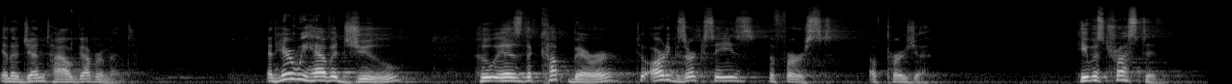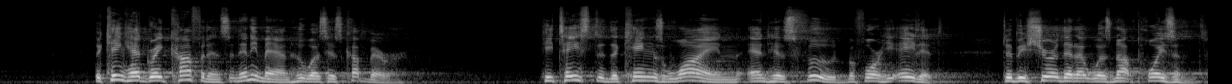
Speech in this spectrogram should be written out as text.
in a Gentile government. And here we have a Jew who is the cupbearer to Artaxerxes I of Persia. He was trusted. The king had great confidence in any man who was his cupbearer. He tasted the king's wine and his food before he ate it to be sure that it was not poisoned.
